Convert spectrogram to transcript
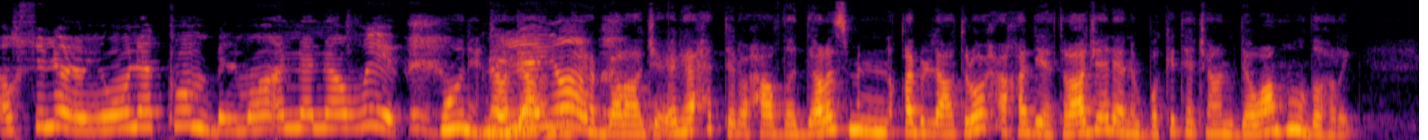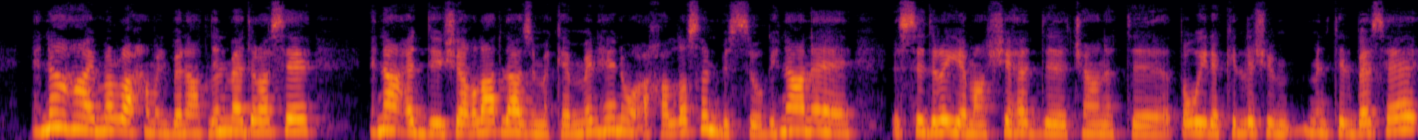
أغسلوا عيونكم بالماء النظيف. وأنا هنا دائما. احب أراجع لها حتى لو حافظة الدرس من قبل لا تروح أخليها تراجع لأن بوقتها كان دوامهم ظهري. هنا هاي من راحوا البنات للمدرسة. هنا عندي شغلات لازم أكملهن واخلصهن بالسوق. هنا أنا السدرية مال شهد كانت طويلة كلش من تلبسها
